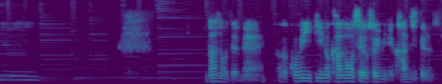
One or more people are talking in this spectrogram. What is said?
うんなのでね、なんかコミュニティの可能性をそういう意味で感じてるんですよ。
